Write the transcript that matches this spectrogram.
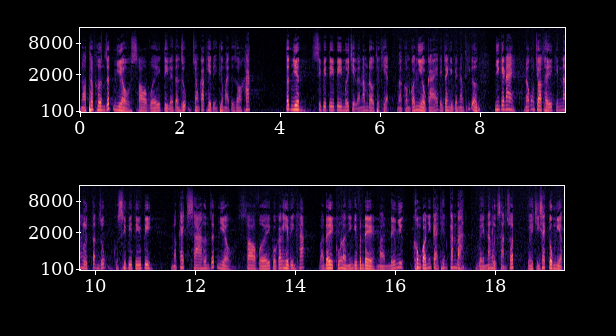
nó thấp hơn rất nhiều so với tỷ lệ tận dụng trong các hiệp định thương mại tự do khác. Tất nhiên, CPTPP mới chỉ là năm đầu thực hiện và còn có nhiều cái để doanh nghiệp Việt Nam thích ứng. Nhưng cái này nó cũng cho thấy cái năng lực tận dụng của CPTPP nó cách xa hơn rất nhiều so với của các hiệp định khác. Và đây cũng là những cái vấn đề mà nếu như không có những cải thiện căn bản về năng lực sản xuất, về chính sách công nghiệp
